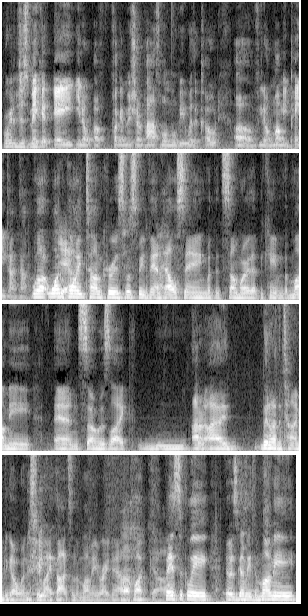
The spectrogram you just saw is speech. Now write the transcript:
we're gonna just make it a you know a fucking Mission Impossible movie with a coat of you know mummy paint on top. of it. Well, at one Yeah. point, Tom Cruise was supposed to be Van. Helsing, but it's somewhere that became the Mummy, and so it was like, mm, I don't know. I we don't have the time to go into my thoughts on the Mummy right now, Oh, but God. basically, it was going to be the Mummy.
